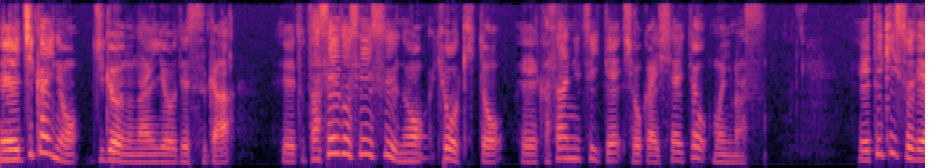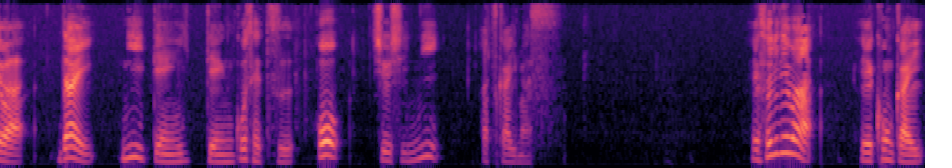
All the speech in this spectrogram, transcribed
えー、次回の授業の内容ですが、えーと、多精度整数の表記と、えー、加算について紹介したいと思います。えー、テキストでは第2.1.5節を中心に扱います。それでは、今回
